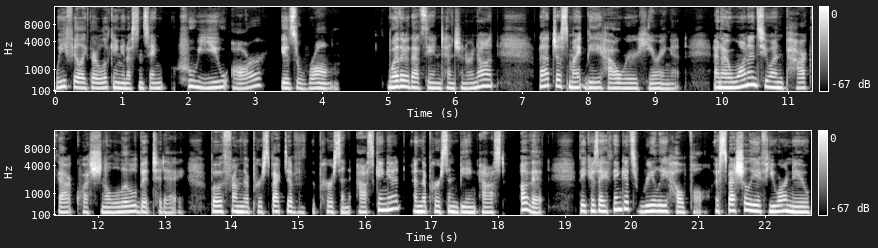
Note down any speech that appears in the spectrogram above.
We feel like they're looking at us and saying who you are is wrong. Whether that's the intention or not, that just might be how we're hearing it. And I wanted to unpack that question a little bit today, both from the perspective of the person asking it and the person being asked of it, because I think it's really helpful, especially if you are new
